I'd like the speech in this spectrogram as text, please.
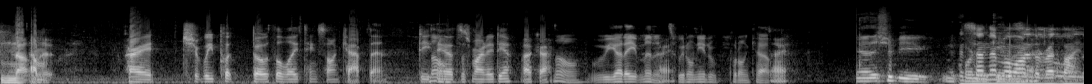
Not Um, lit. Alright, should we put both the light tanks on cap then? Do you think that's a smart idea? Okay. No, we got eight minutes. Alright. We don't need to put on cap. Alright. Yeah, they should be in the And corner. send them K line. along the red line.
